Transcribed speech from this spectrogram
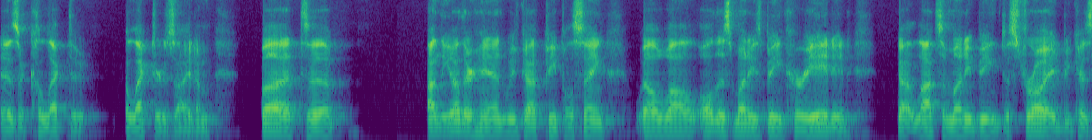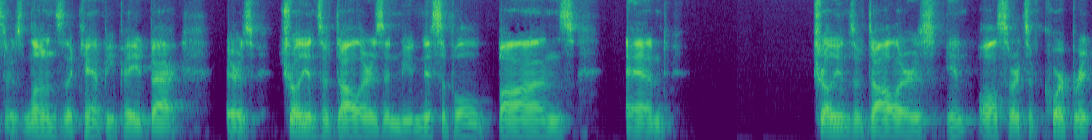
as a collector, collector's item. But uh, on the other hand, we've got people saying, well, while all this money is being created, got lots of money being destroyed because there's loans that can't be paid back. There's trillions of dollars in municipal bonds and trillions of dollars in all sorts of corporate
